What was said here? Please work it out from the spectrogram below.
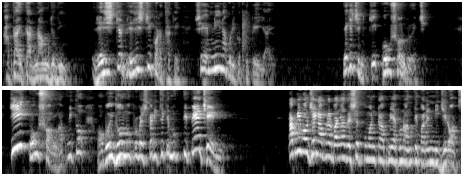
খাতায় তার নাম যদি রেজিস্টার রেজিস্ট্রি করা থাকে, সে এমনিই নাগরিকত্ব পেয়ে যায়। দেখেছেন কি কৌশল রয়েছে? কি কৌশল? আপনি তো অবৈধ অনুপ্রবেশকারী থেকে মুক্তি পেয়েছেন। আপনি বলছেন আপনার বাংলাদেশের প্রমাণটা আপনি এখনও আনতে পারেননি জেরক্স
